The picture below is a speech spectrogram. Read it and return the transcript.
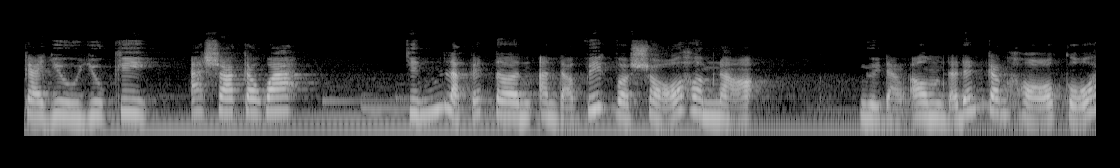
Kazuyuki asakawa chính là cái tên anh đã viết vào sổ hôm nọ. Người đàn ông đã đến căn hộ của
